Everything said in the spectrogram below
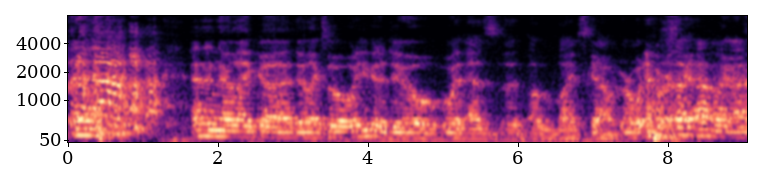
and, then they're like, uh, they're like, so what are you gonna do with, as a, a life scout or whatever? Like, I'm like, I,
